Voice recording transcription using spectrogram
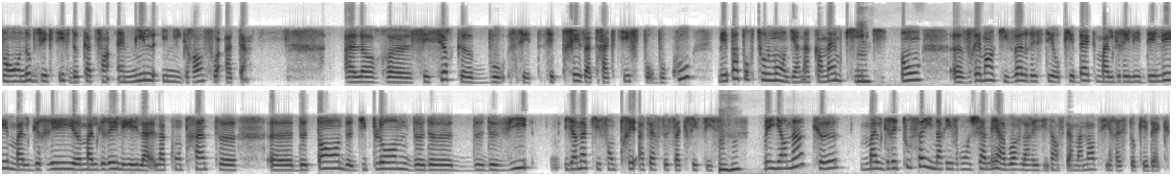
son objectif de 401 000 immigrants soit atteint. Alors, euh, c'est sûr que c'est très attractif pour beaucoup, mais pas pour tout le monde. Il y en a quand même qui, mm. qui sont euh, vraiment qui veulent rester au Québec malgré les délais, malgré euh, malgré les, la, la, contrainte de temps, de diplôme, de, de, de, de, vie. Il y en a qui sont prêts à faire ce sacrifice, mm-hmm. mais il y en a que malgré tout ça, ils n'arriveront jamais à avoir la résidence permanente s'ils restent au Québec.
